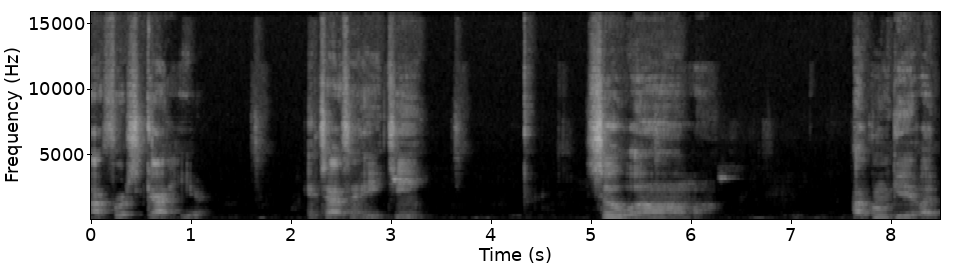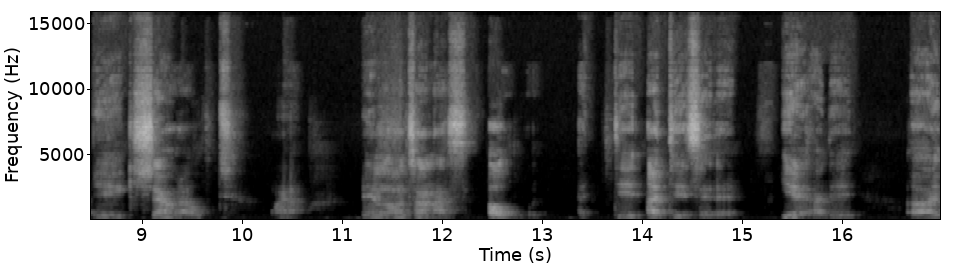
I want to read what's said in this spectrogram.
I first got here in 2018. So um, I'm gonna give a big shout out. Been a long time. I oh, I did. I did say that. Yeah, I did. Uh, I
